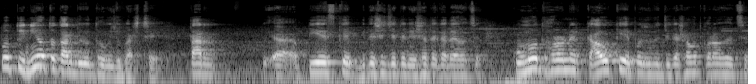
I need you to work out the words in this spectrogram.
প্রতিনিয়ত তার বিরুদ্ধে অভিযোগ আসছে। তার পিএসকে বিদেশে যেতে নিষেধাজ্ঞা দেওয়া হচ্ছে কোনো ধরনের কাউকে এ পর্যন্ত জিজ্ঞাসাবাদ করা হয়েছে?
